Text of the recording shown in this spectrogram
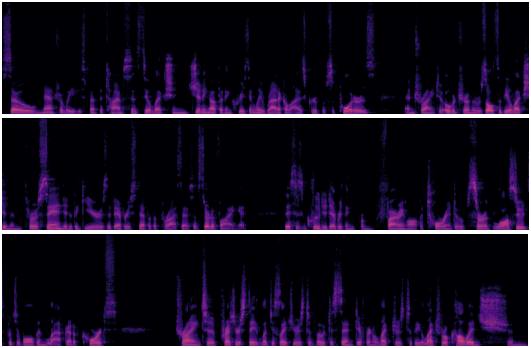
So, naturally, he spent the time since the election ginning up an increasingly radicalized group of supporters and trying to overturn the results of the election and throw sand into the gears at every step of the process of certifying it. This has included everything from firing off a torrent of absurd lawsuits, which have all been laughed out of court, trying to pressure state legislatures to vote to send different electors to the Electoral College, and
